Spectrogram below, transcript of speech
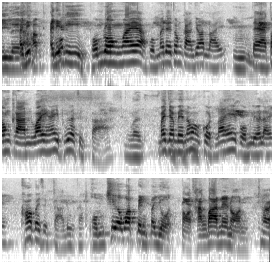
ดีเลยอันนี้นะครับ อันนี้ดี ผมลงไว้อะผมไม่ได้ต้องการยอดไลค์อืม แต่ต้องการไว้ให้เพื่อศึกษา ว่าไม่จำเป็นต้องมากดไลค์ให้ผมหรืออะไร เข้าไปศึกษาดูครับ ผมเชื่อว่าเป็นประโยชน์ต่อทางบ้านแน่นอน ใช่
